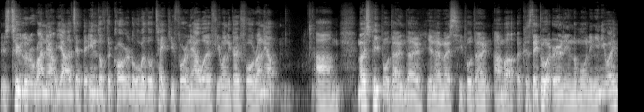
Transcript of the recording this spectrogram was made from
There's two little run out yards at the end of the corridor where they'll take you for an hour if you want to go for a run out. Um, most people don't though, you know, most people don't um, because uh, they do it early in the morning anyway.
